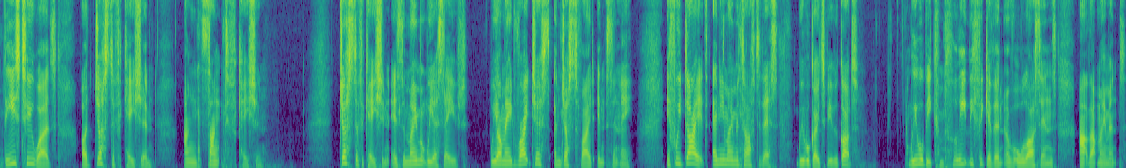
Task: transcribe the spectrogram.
These two words are justification and sanctification. Justification is the moment we are saved. We are made righteous and justified instantly. If we die at any moment after this, we will go to be with God. We will be completely forgiven of all our sins at that moment.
